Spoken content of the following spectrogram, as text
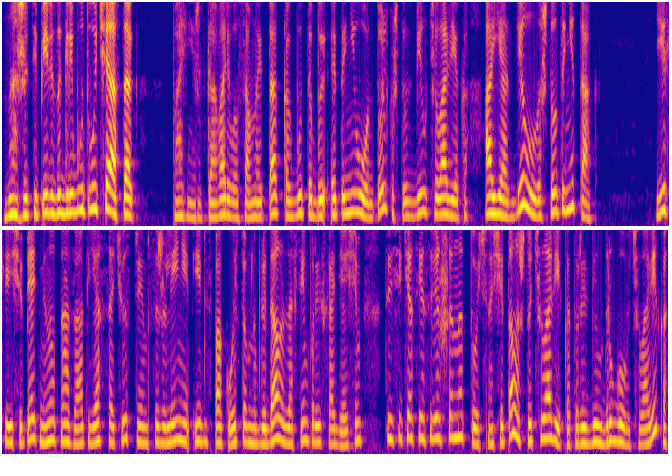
«Нас же теперь загребут в участок!» Парень разговаривал со мной так, как будто бы это не он только что сбил человека, а я сделала что-то не так. Если еще пять минут назад я с сочувствием, сожалением и беспокойством наблюдала за всем происходящим, то сейчас я совершенно точно считала, что человек, который сбил другого человека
